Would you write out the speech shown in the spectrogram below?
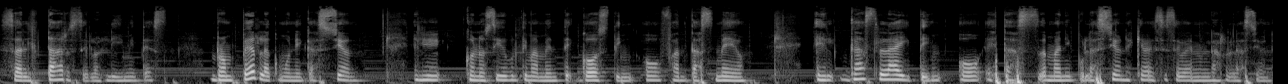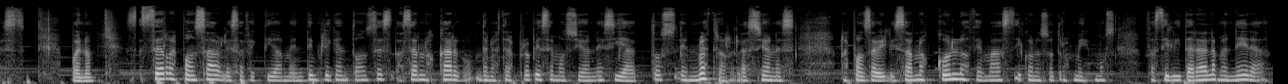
saltarse los límites, romper la comunicación, el conocido últimamente ghosting o fantasmeo, el gaslighting o estas manipulaciones que a veces se ven en las relaciones. Bueno, ser responsables afectivamente implica entonces hacernos cargo de nuestras propias emociones y actos en nuestras relaciones. Responsabilizarnos con los demás y con nosotros mismos facilitará la manera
